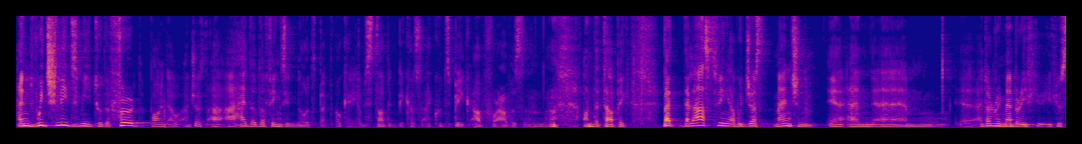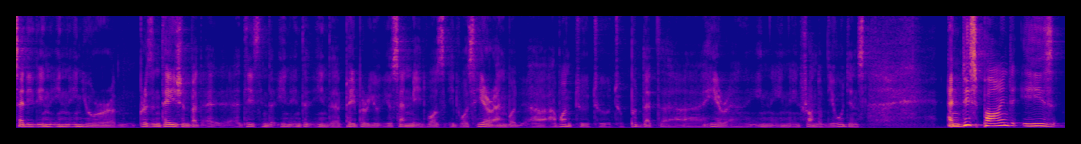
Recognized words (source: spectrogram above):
And which leads me to the third point. I, I just I, I, had other things in notes, but okay, I will stop it because I could speak up for hours on, on the topic. But the last thing I would just mention, uh, and um, uh, I don't remember if you if you said it in, in, in your um, presentation, but uh, at least in the in, in, the in the paper you, you sent me, it was it was here, and I want to to to put that here in, in in front of the audience. And this point is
